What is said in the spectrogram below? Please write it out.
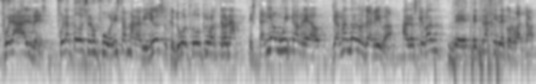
fuera Alves, fuera todos esos futbolistas maravillosos que tuvo el Fútbol Club Barcelona, estaría muy cabreado llamando a los de arriba, a los que van de, de traje y de corbata,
